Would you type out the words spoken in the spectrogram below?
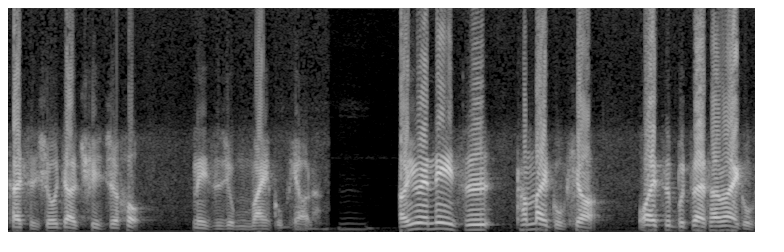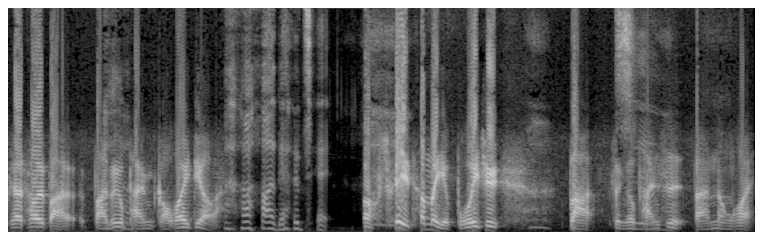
开始休假去之后，内资就不卖股票了。啊，因为内资他卖股票，外资不在，他卖股票，他会把把这个 盘搞坏掉啊。了解。哦，所以他们也不会去把整个盘势把它弄坏。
